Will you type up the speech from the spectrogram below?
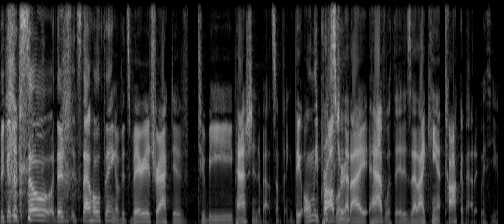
because it's so there's it's that whole thing of it's very attractive to be passionate about something. The only problem that I have with it is that I can't talk about it with you.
